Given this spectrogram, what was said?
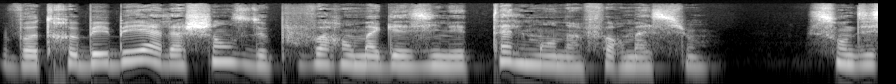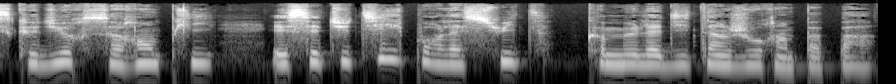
Votre bébé a la chance de pouvoir emmagasiner tellement d'informations. Son disque dur se remplit et c'est utile pour la suite, comme me l'a dit un jour un papa.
